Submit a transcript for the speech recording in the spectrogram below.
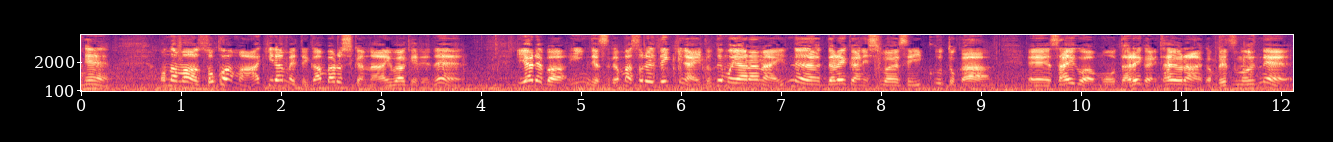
ねほんなまあそこはまあ諦めて頑張るしかないわけでね。やればいいんですが、まあそれできないと。でもやらない。ね、誰かにしわ寄せ行くとか、えー、最後はもう誰かに頼らなあかん。別のね、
